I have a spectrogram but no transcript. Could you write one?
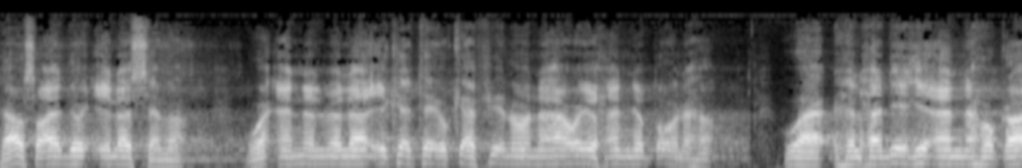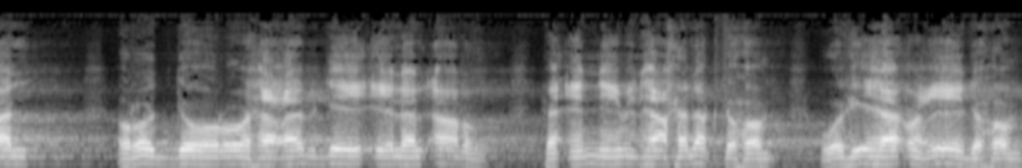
تصعد إلى السماء وأن الملائكة يكفنونها ويحنطونها. وفي الحديث أنه قال ردوا روح عبدي إلى الأرض فإني منها خلقتهم وفيها أعيدهم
